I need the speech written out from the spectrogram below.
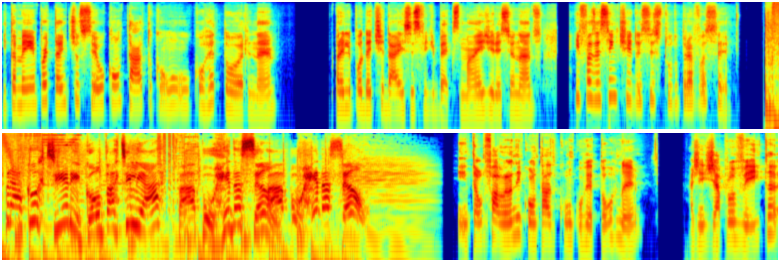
E também é importante o seu contato com o corretor, né? Para ele poder te dar esses feedbacks mais direcionados e fazer sentido esse estudo para você. Para curtir e compartilhar, Papo Redação. Papo Redação. Então, falando em contato com o corretor, né? A gente já aproveita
